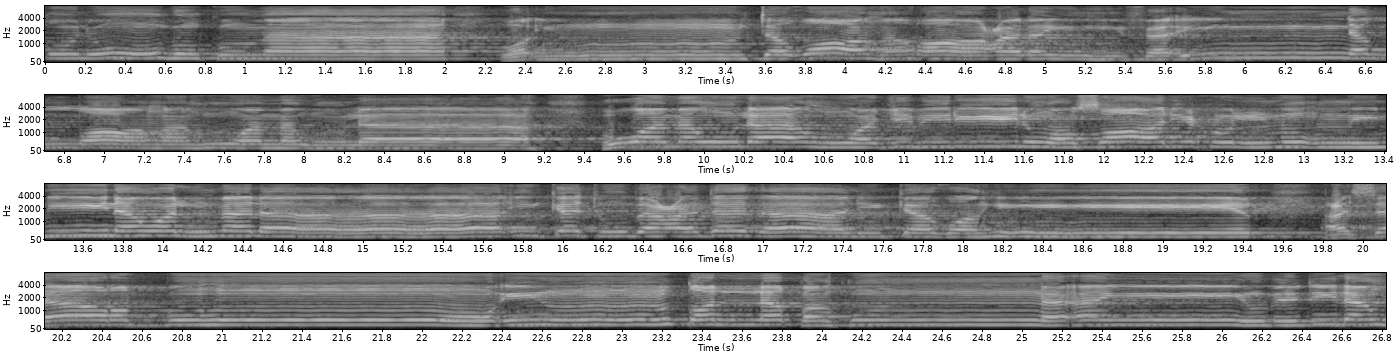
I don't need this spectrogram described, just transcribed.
قلوبكما. وإن تظاهرا عليه فإن الله هو مولاه. هو مولاه وجبريل وصالح المؤمنين والملائكة بعد ذلك ظهير. عسى ربه إن طلقكن أن يبدله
